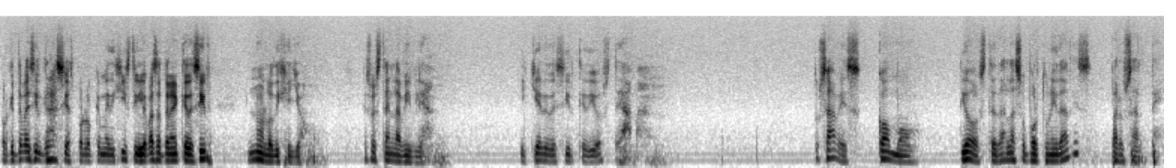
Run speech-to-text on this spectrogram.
Porque te va a decir gracias por lo que me dijiste y le vas a tener que decir, no lo dije yo. Eso está en la Biblia. Y quiere decir que Dios te ama. Tú sabes cómo Dios te da las oportunidades para usarte.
